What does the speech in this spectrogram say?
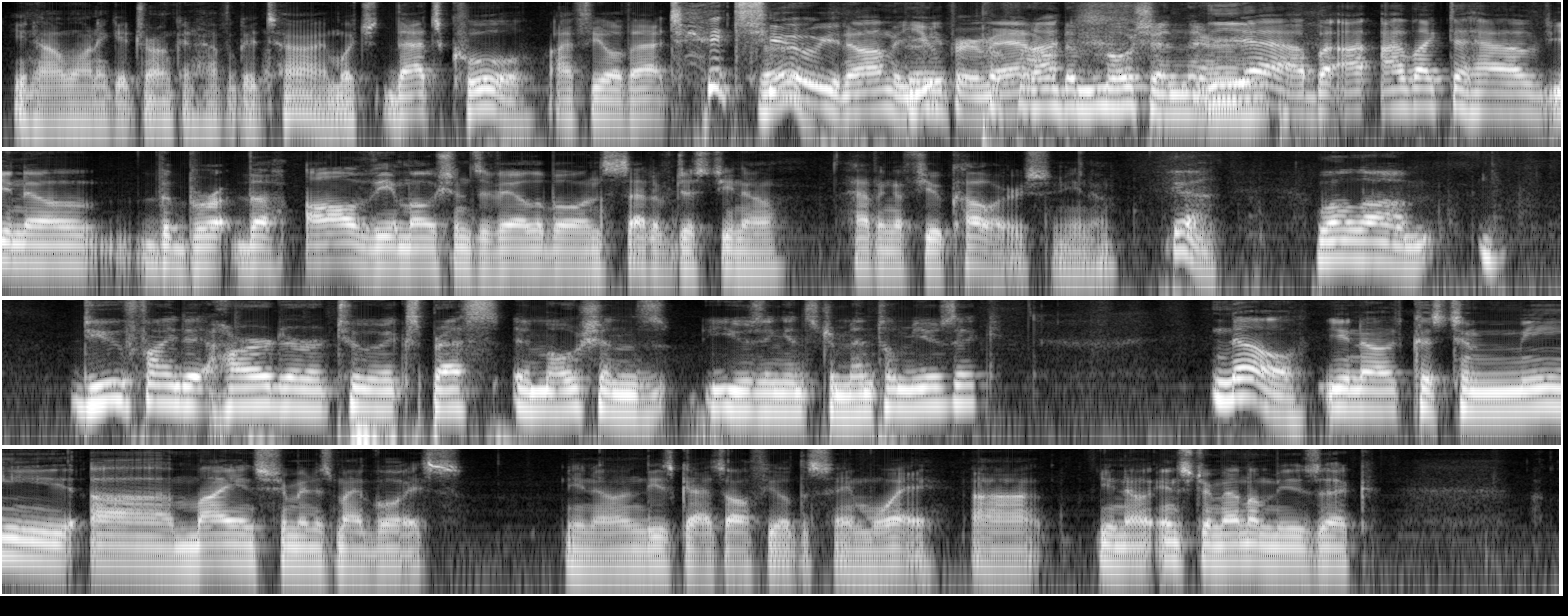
you know I want to get drunk and have a good time which that's cool I feel that too Sure. you know I'm a Very Yooper man I- emotion there. yeah but I, I like to have you know the br- the all of the emotions available instead of just you know having a few colors you know Yeah. Well, um, do you find it harder to express emotions using instrumental music? No, you know, because to me, uh, my instrument is my voice, you know, and these guys all feel the same way. Uh, you know, instrumental music,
